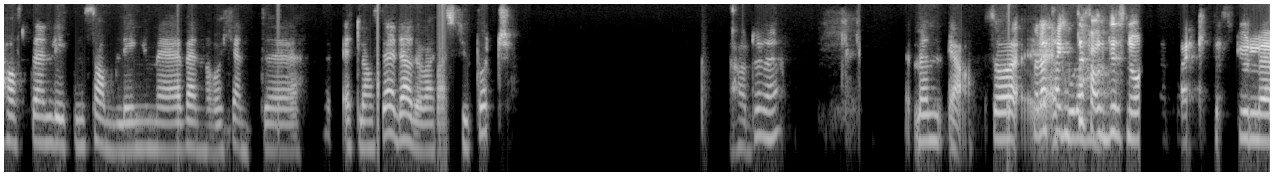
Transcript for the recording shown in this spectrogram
hatt en liten samling med venner og kjente et eller annet sted. Det hadde vært supert. Jeg hadde det. Men ja, så Men jeg tenkte jeg faktisk nå at jeg på ekte skulle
